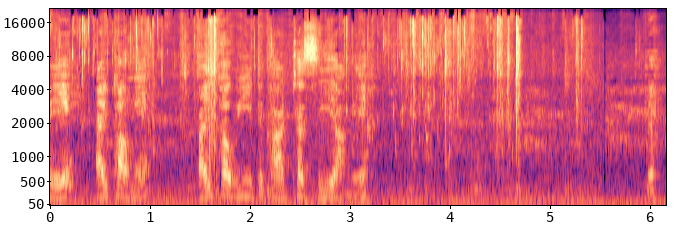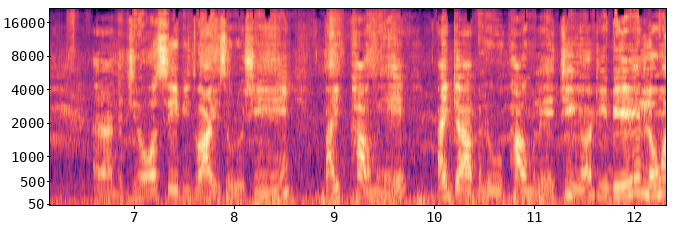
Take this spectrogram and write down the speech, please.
မယ်ဘိုက်ဖောက်မယ်ဘိုက်ဖောက်ပြီးရင်တစ်ခါထပ်ဆေးရမယ်ကဲအဲ့ဒါတကြောဆေးပြီးသွားပြီဆိုလို့ရှိရင်ဘိုက်ဖောက်မယ်ဘိုက်ကဘယ်လို့ဖောက်မလဲကြည့်နော်ဒီဘေးလုံးဝ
